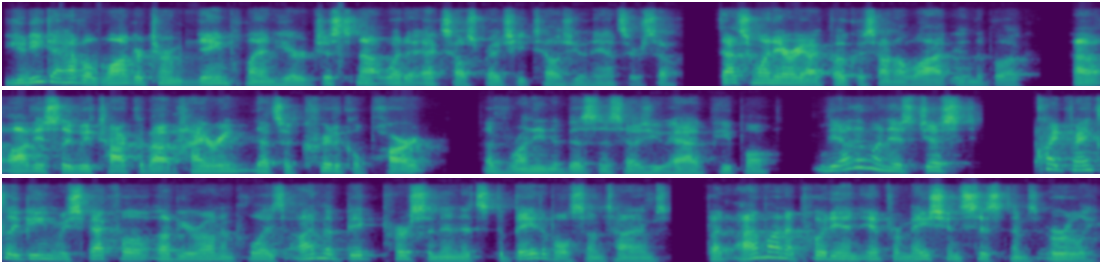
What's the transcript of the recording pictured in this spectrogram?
You need to have a longer term game plan here, just not what an Excel spreadsheet tells you an answer. So that's one area I focus on a lot in the book. Uh, obviously, we've talked about hiring. That's a critical part of running a business as you add people. The other one is just, quite frankly, being respectful of your own employees. I'm a big person and it's debatable sometimes, but I want to put in information systems early.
